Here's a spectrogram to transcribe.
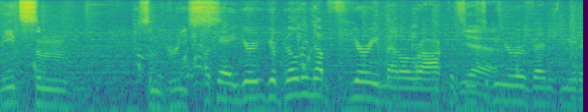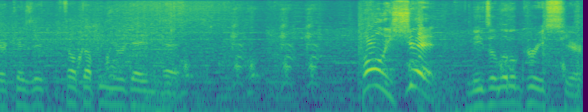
needs some some grease. Okay, you're you're building up Fury Metal Rock. It seems Yeah. to be your revenge meter because it filled up when you were getting hit. Holy shit! Needs a little grease here.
